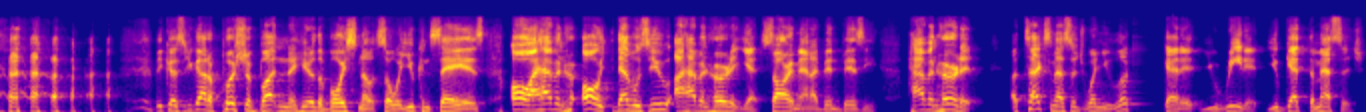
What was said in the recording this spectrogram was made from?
because you got to push a button to hear the voice note. So what you can say is, "Oh, I haven't heard. Oh, that was you. I haven't heard it yet. Sorry, man. I've been busy. Haven't heard it." A text message, when you look at it, you read it, you get the message.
